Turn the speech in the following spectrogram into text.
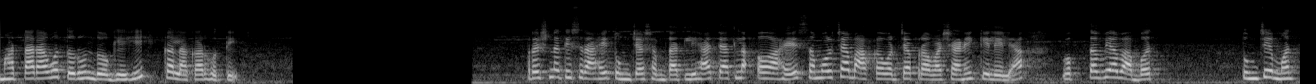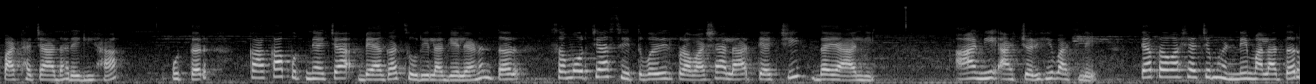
म्हातारा व तरुण दोघेही कलाकार होते. प्रश्न तिसरा आहे तुमच्या शब्दात लिहा. त्यातला अ आहे समोरच्या बाकावरच्या प्रवाशाने केलेल्या वक्तव्याबाबत तुमचे मत पाठाच्या आधारे लिहा. उत्तर काका पुतण्याच्या बॅगा चोरीला गेल्यानंतर समोरच्या सीटवरील प्रवाशाला त्याची दया आली आणि आश्चर्यही वाटले. त्या प्रवाशाचे म्हणणे मला तर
